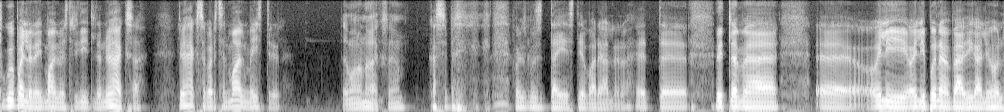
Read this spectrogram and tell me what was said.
kui palju neid maailmameistritiitleid on, üheksa? üheksakordsel maailmameistril temal on üheksa jah. kas see, ma mõtlesin, et täiesti ebareaalne noh, et äh, ütleme oli, oli põnev päev igal juhul.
